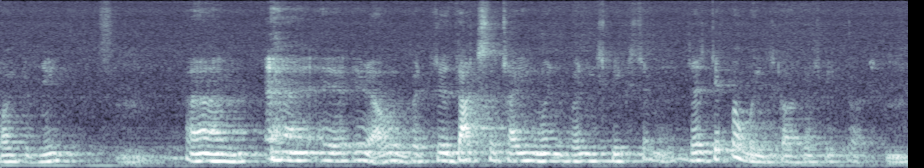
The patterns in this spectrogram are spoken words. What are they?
point of need. Um, you know, but uh, that's the time when, when he speaks to me. There's different ways God can speak to us. Mm.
